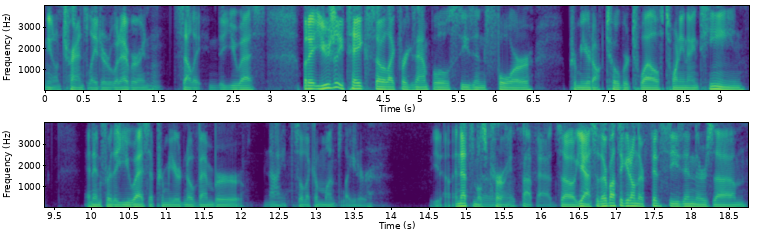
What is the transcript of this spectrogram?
you know translate it or whatever and sell it in the us but it usually takes so like for example season four premiered october 12 2019 and then for the us it premiered november 9th so like a month later you know and that's the most Uh, current It's not bad. so yeah so they're about to get on their fifth season there's um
